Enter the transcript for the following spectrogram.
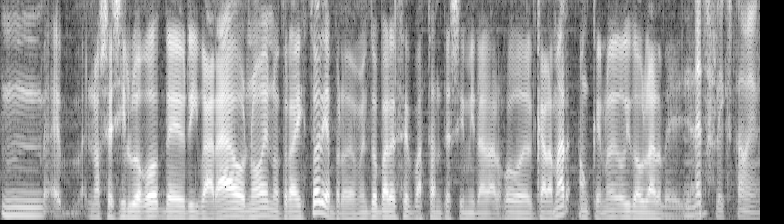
mm, eh, no sé si luego derivará o no en otra historia, pero de momento parece bastante similar al juego del calamar, aunque no he oído hablar de ella. ¿eh? Netflix también.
